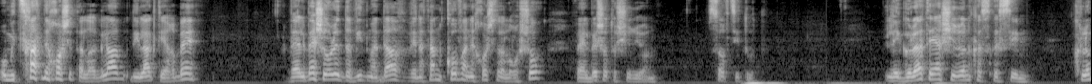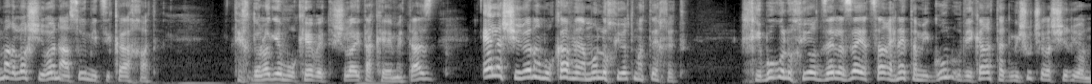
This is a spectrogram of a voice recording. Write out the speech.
ומצחת נחושת על רגליו, דילגתי הרבה, וילבש שאול דוד מדיו, ונתן כובע נחושת על ראשו, וילבש אותו שריון. סוף ציטוט. לגוליית היה שריון קשקשים, כלומר לא שריון העשוי מיציקה אחת. טכנולוגיה מורכבת שלא הייתה קיימת אז, אלא שריון המורכב מהמון לוחיות מתכת. חיבור הלוחיות זה לזה יצר הן את המיגון ובעיקר את הגמישות של השריון.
